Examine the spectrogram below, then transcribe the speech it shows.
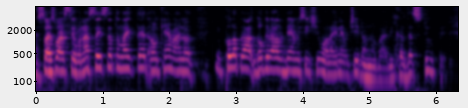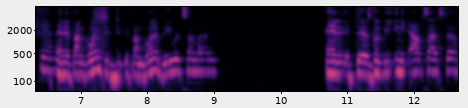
So that's why I said when I say something like that on camera, I know you pull up out, go get all the damn receipts you want. I ain't never cheated on nobody because that's stupid. Yeah. And if I'm going to do, if I'm going to be with somebody, and if there's going to be any outside stuff,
